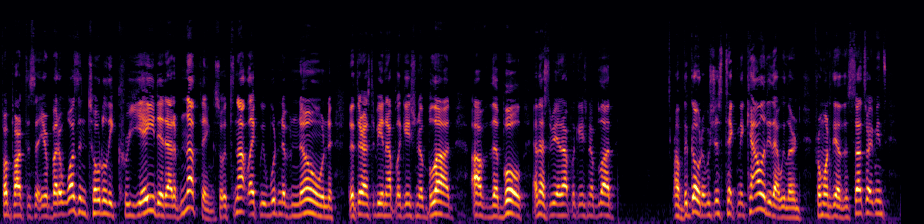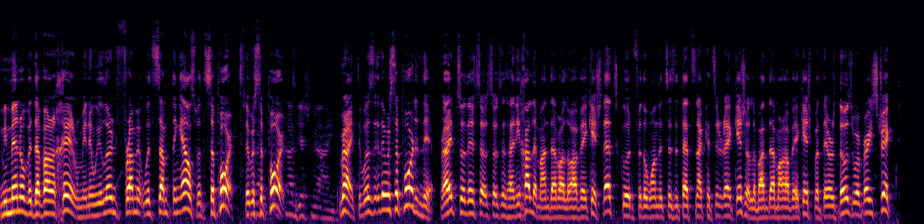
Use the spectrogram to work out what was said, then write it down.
from Par to Sa'ir, but it wasn't totally created out of nothing. So it's not like we wouldn't have known that there has to be an application of blood of the bull, and has to be an application of blood of the goat. It was just technicality that we learned from one to the other. So that's why it means mimeno v'davar acher. Meaning we learned from it with something else, with support. There was support. Right. There was there was support in there. Right. So there's so, so it says lo That's good for the one that says that that's not considered hekesh leman damar havekesh. But there's those who are very strict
